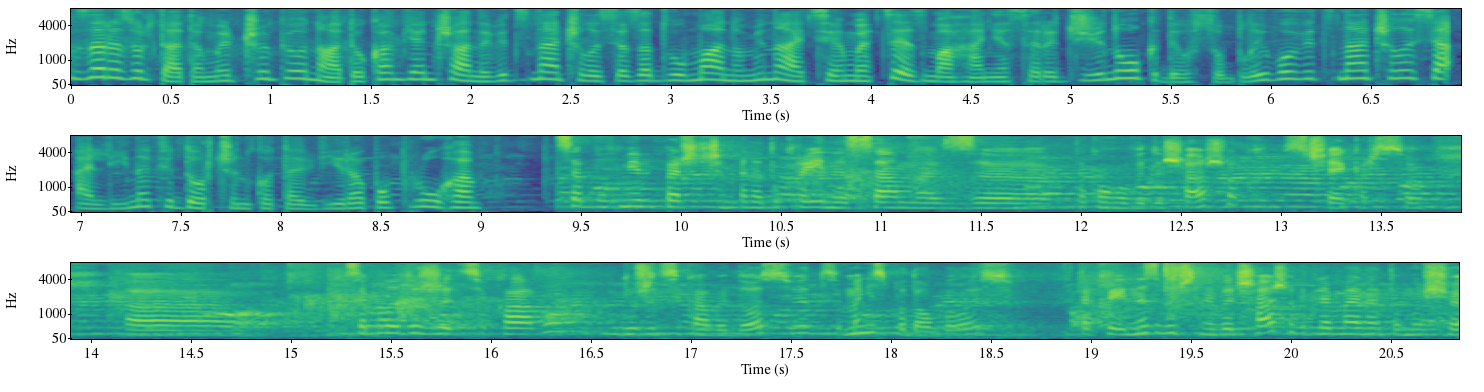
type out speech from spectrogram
За результатами чемпіонату кам'янчани відзначилися за двома номінаціями: це змагання серед жінок, де особливо відзначилися Аліна Фідорченко та Віра Попруга. Це був мій перший чемпіонат України саме з такого виду шашок, з чекерсу. Це було дуже цікаво, дуже цікавий досвід. Мені сподобалось. Такий незвичний вид шашок для мене, тому що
